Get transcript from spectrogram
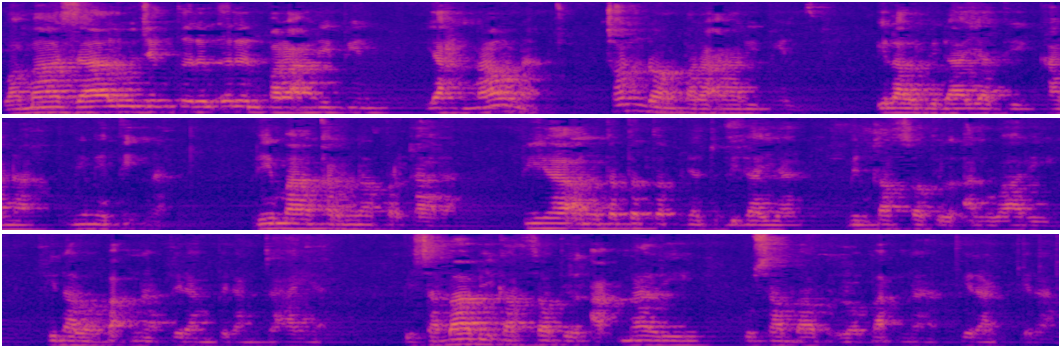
Wa mazalu jeung teureun-eureun para arifin yahnauna condong para arifin ilal bidayati kana mimitikna. Lima karena perkara. Piha anu tetep nyatu bidaya min kasratil anwari tina lobakna pirang-pirang cahaya. Bisa babi kasratil a'mali kusabab lobakna pirang-pirang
